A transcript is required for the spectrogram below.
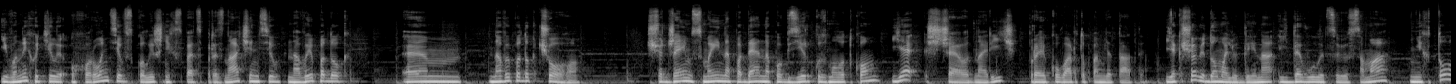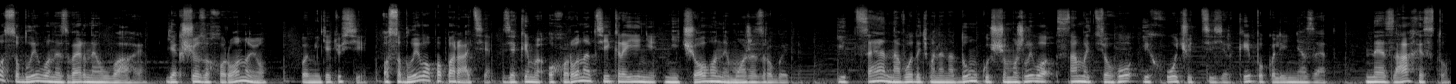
І вони хотіли охоронців з колишніх спецпризначенців на випадок. Ем, на випадок чого? Що Джеймс Мей нападе на поп-зірку з молотком, є ще одна річ, про яку варто пам'ятати. Якщо відома людина йде вулицею сама, ніхто особливо не зверне уваги. Якщо з охороною, помітять усі, особливо папараці, з якими охорона в цій країні нічого не може зробити. І це наводить мене на думку, що можливо саме цього і хочуть ці зірки покоління Z. не захисту,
